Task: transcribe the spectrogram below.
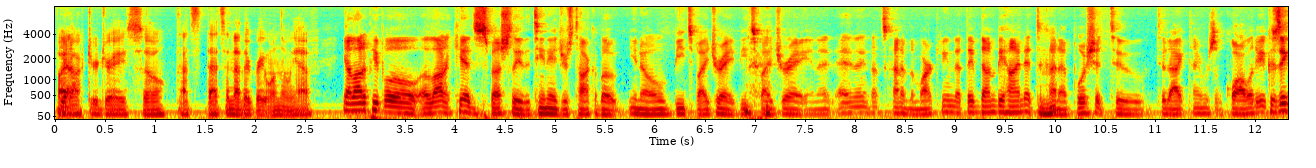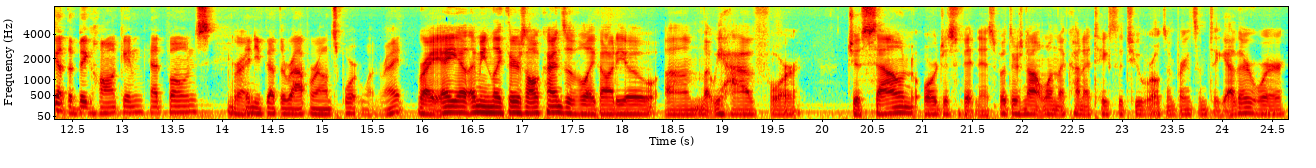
by Yeah. Dr. Dre. So that's that's another great one that we have. Yeah, a lot of people, a lot of kids, especially the teenagers, talk about you know Beats by Dre, Beats by Dre, and I, I think that's kind of the marketing that they've done behind it to Mhm. kind of push it to to that terms of quality because they got the big honking headphones, Right. and you've got the wraparound sport one, right? Right. Yeah, yeah. I mean, like, there's all kinds of like audio um, that we have for just sound or just fitness, but there's not one that kind of takes the two worlds and brings them together. Where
